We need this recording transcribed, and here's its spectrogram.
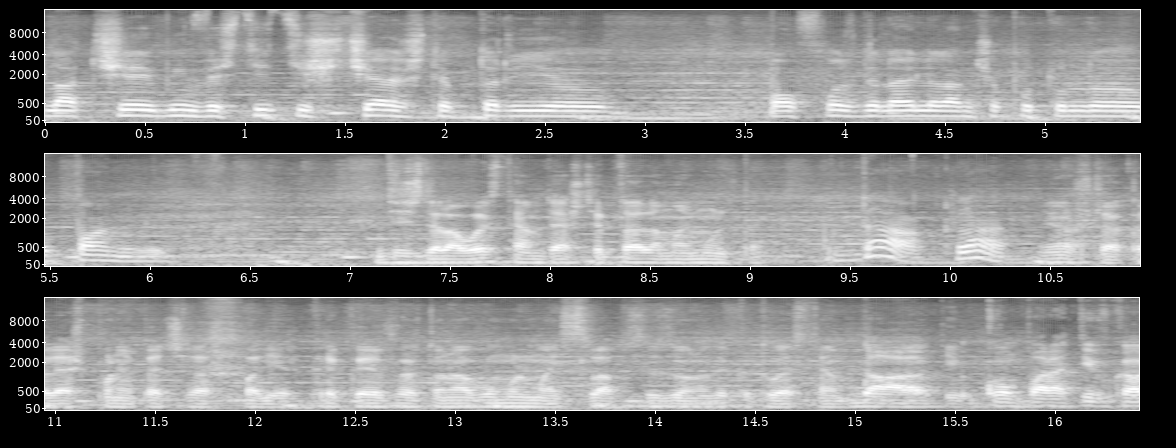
la ce investiții și ce așteptări uh, au fost de la ele la începutul uh, anului. Deci de la West Ham te așteptai la mai multe. Da, clar. Eu nu știu dacă le-aș pune pe același palier. Cred că Everton a avut mult mai slab sezonul decât West Ham. Da, comparativ. comparativ ca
